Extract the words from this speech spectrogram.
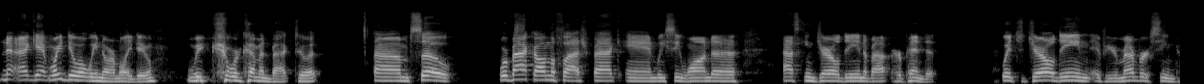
no, again. We do what we normally do. We we're coming back to it. Um, so we're back on the flashback, and we see Wanda asking Geraldine about her pendant, which Geraldine, if you remember, seemed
